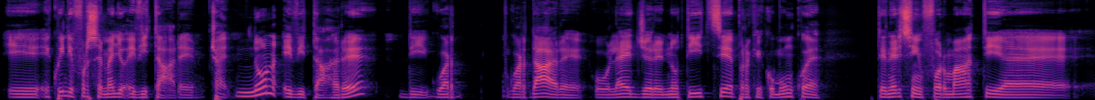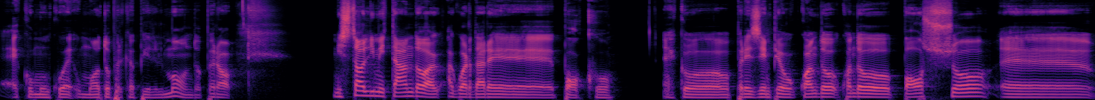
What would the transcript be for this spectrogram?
e, e, quindi forse è meglio evitare, cioè non evitare di guard- guardare o leggere notizie perché comunque tenersi informati è, è comunque un modo per capire il mondo, però mi sto limitando a, a guardare poco. Ecco, per esempio, quando, quando posso, eh,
